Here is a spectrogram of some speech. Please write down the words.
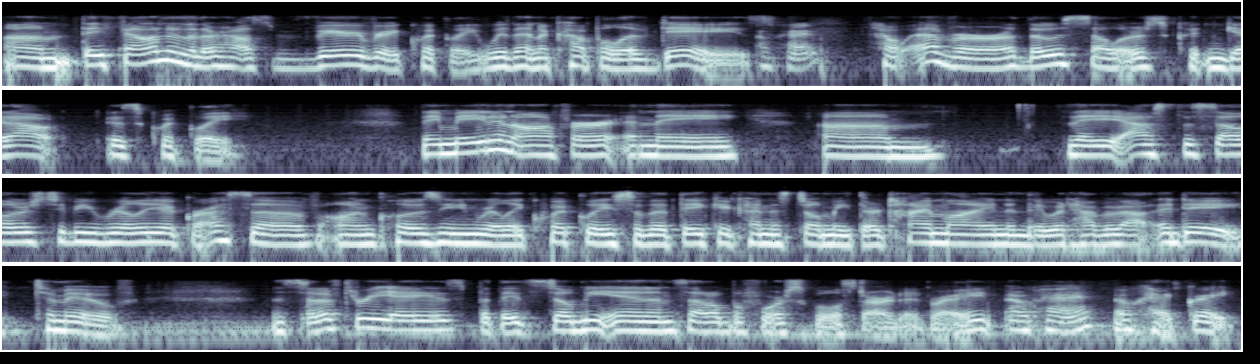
Um, they found another house very very quickly within a couple of days. Okay. However, those sellers couldn't get out as quickly. They made an offer and they um, they asked the sellers to be really aggressive on closing really quickly so that they could kind of still meet their timeline and they would have about a day to move instead of three A's, but they'd still be in and settled before school started, right? Okay. Okay, great.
